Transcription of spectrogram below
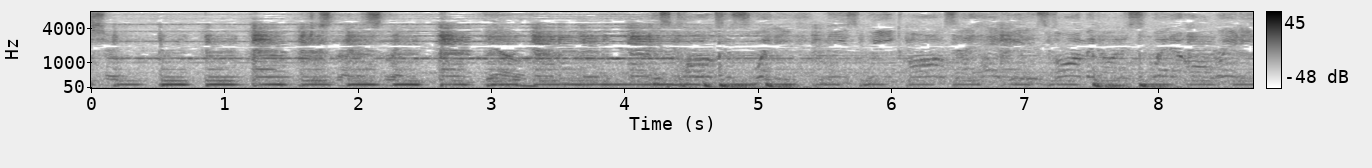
Just let it slip. Yo. His palms are sweaty, knees weak, arms are heavy. There's vomit on his sweater already.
